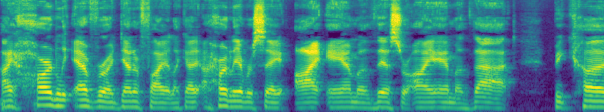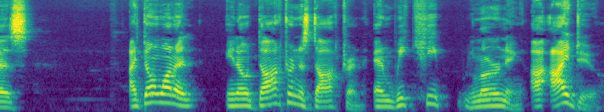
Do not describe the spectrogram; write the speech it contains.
I hardly ever identify. Like I, I hardly ever say I am a this or I am a that because I don't want to. You know, doctrine is doctrine, and we keep learning. I, I do.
